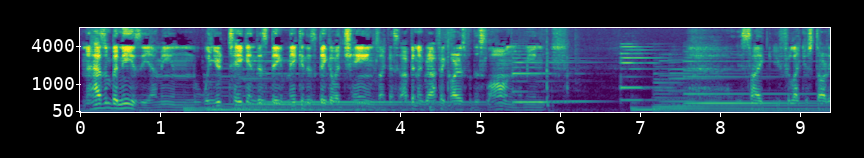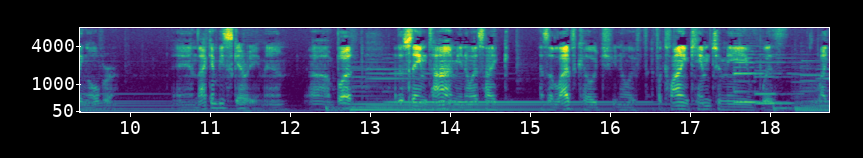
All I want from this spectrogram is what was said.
and it hasn't been easy. I mean, when you're taking this big, making this big of a change, like I said, I've been a graphic artist for this long. I mean, it's like you feel like you're starting over, and that can be scary, man. Uh, but at the same time, you know, it's like as a life coach, you know, if, if a client came to me with like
